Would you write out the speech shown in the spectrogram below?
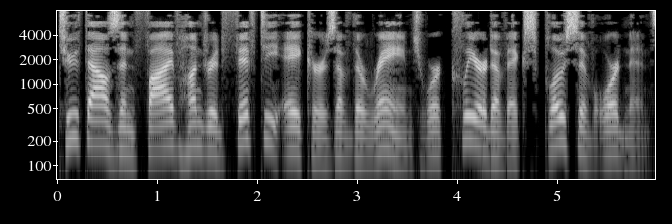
2,550 acres of the range were cleared of explosive ordnance.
